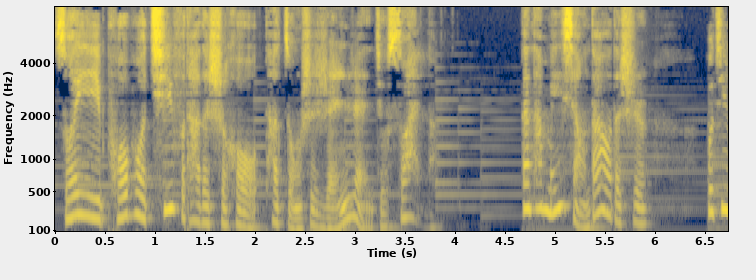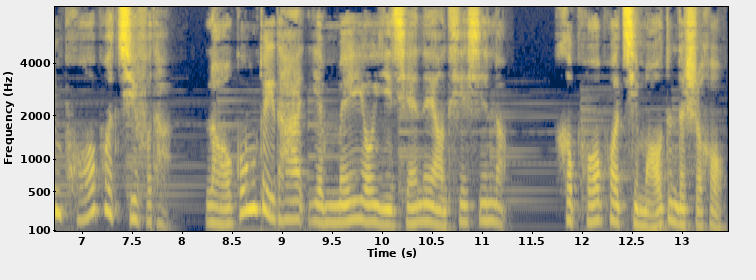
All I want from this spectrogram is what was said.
所以婆婆欺负她的时候，她总是忍忍就算了。但她没想到的是，不仅婆婆欺负她，老公对她也没有以前那样贴心了。和婆婆起矛盾的时候，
